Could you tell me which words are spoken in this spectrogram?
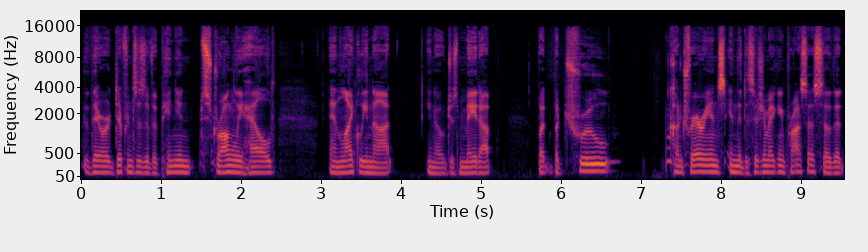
there are differences of opinion strongly held, and likely not, you know, just made up, but but true contrarians in the decision making process, so that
